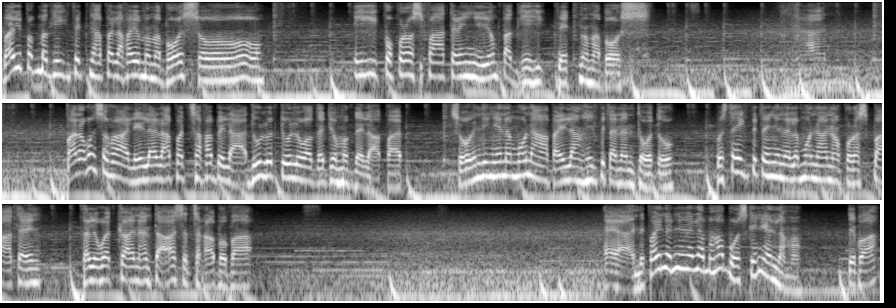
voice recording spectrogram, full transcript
Bali pag maghihigpit nga pala kayo mga boss, so i-cross pattern nyo yung paghihigpit mga boss. Yan. Para kung sakali lalapat sa kabila, dulot-dulo agad yung maglalapat. So hindi niya na muna kailangang higpitan ng todo. Basta higpitan niya na lang muna ng cross pattern, kaliwat kanan taas at saka baba. Ayan, di pa yun na lang mga boss, ganyan lang mo. Di ba?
